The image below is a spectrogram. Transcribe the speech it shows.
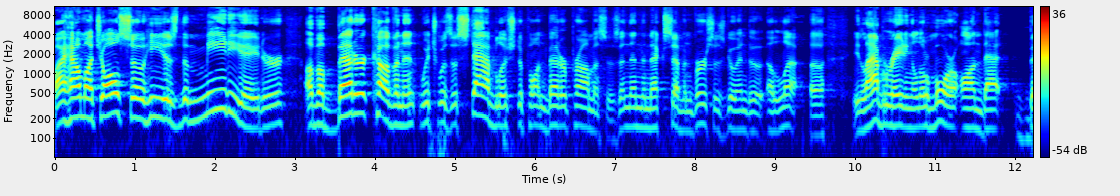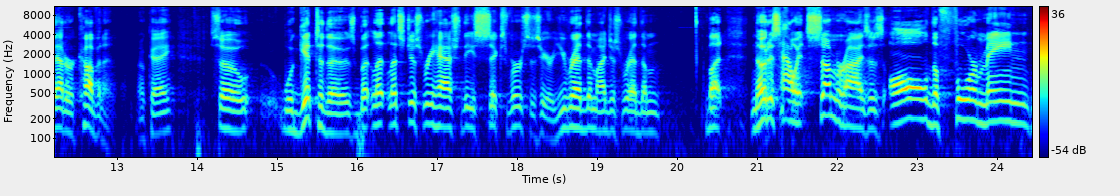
by how much also he is the mediator of a better covenant which was established upon better promises. And then the next seven verses go into uh, elaborating a little more on that better covenant. Okay? So we'll get to those, but let, let's just rehash these six verses here. You read them, I just read them. But notice how it summarizes all the four main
